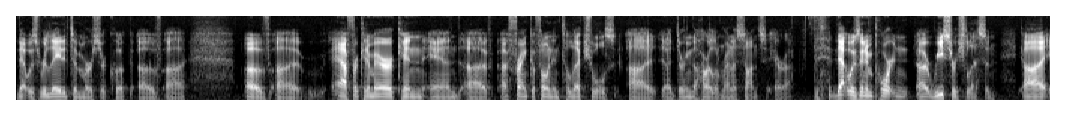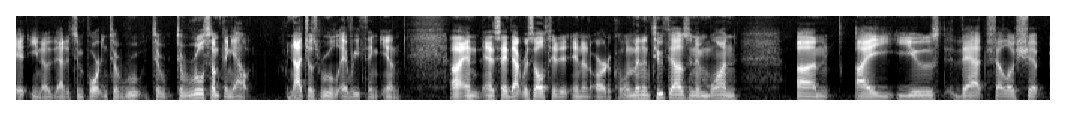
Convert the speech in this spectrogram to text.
that was related to Mercer Cook of uh, of uh, African American and uh, uh, Francophone intellectuals uh, uh, during the Harlem Renaissance era. that was an important uh, research lesson. It, you know that it's important to, ru- to to rule something out, not just rule everything in. and, and I say that resulted in an article. And then in 2001, um, I used that fellowship.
